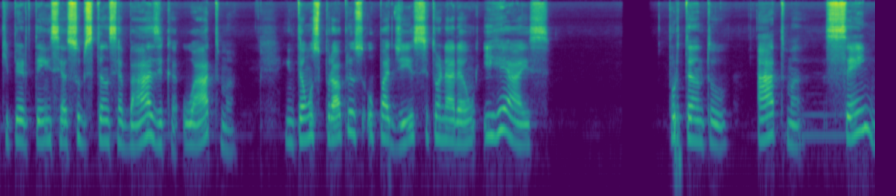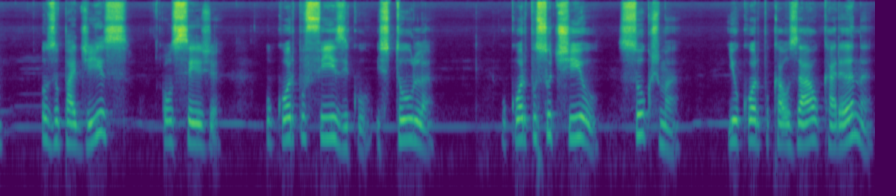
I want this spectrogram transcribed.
que pertence à substância básica, o Atma, então os próprios upadis se tornarão irreais. Portanto, Atma sem Os upadis, ou seja, o corpo físico, stula, o corpo sutil, sukshma, e o corpo causal, karana,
